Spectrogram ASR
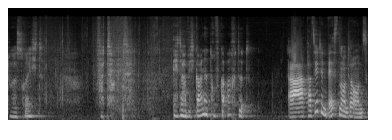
Du hast recht. Verdammt. Ey, da habe ich gar nicht drauf geachtet. Ah, passiert den Besten unter uns.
